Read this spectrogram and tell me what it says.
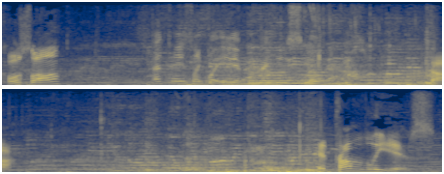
coleslaw. That tastes like what you get from Ricky's Smokehouse. Ah. It probably is.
